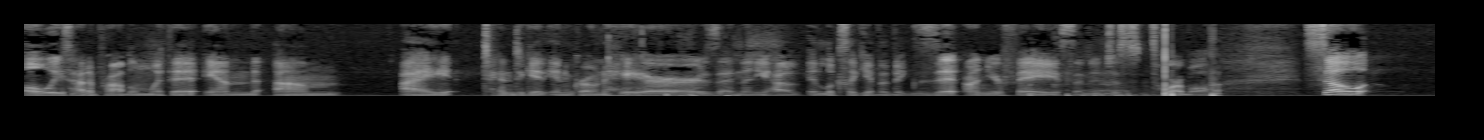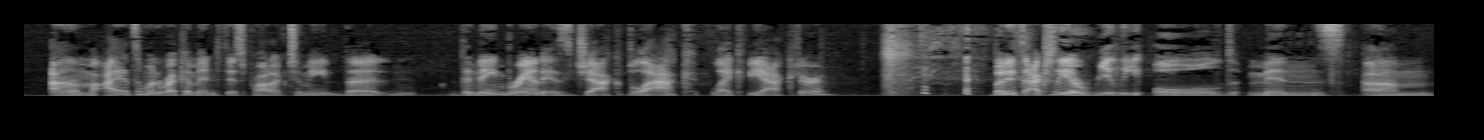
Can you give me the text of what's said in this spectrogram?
always had a problem with it and um i tend to get ingrown hairs and then you have it looks like you have a big zit on your face and it just it's horrible. So um i had someone recommend this product to me. The the name brand is jack black like the actor but it's actually a really old men's um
